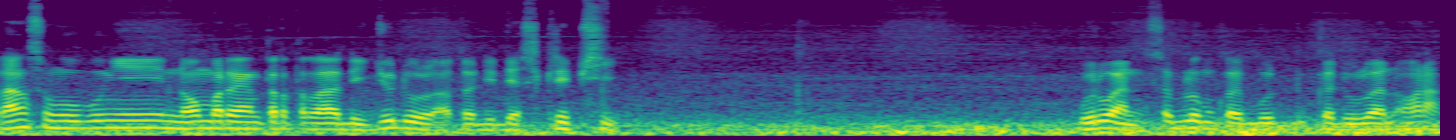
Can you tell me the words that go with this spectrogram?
langsung hubungi nomor yang tertera di judul atau di deskripsi. Buruan sebelum keduluan orang.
